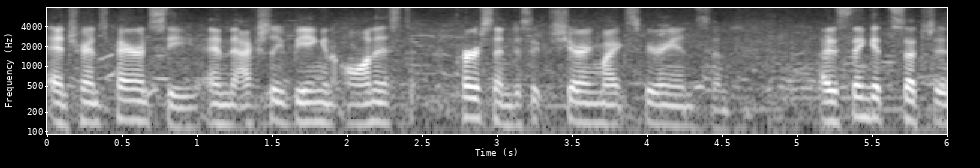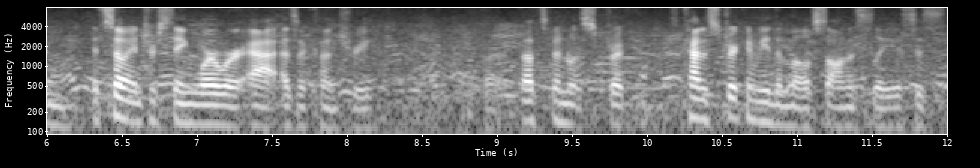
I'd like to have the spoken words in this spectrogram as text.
and transparency and actually being an honest person, just sharing my experience. And I just think it's such an, it's so interesting where we're at as a country. But that's been what's kind of stricken me the most, honestly. It's just,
